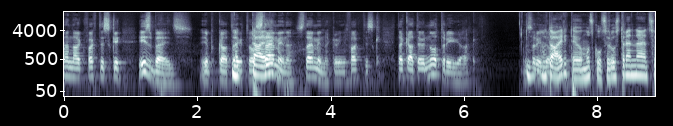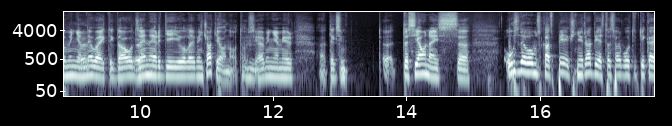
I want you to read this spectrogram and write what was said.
lēnāk faktiski izbeidzas. Jeb kā teikt, Nu, tā ir. stamina, stamina, ka viņi faktiski tā kā tev ir noturīgāka. Nu, tā domāju. ir, tev muskulis ir uztrenēts, un viņam Jā. nevajag tik daudz Jā. enerģiju, lai viņš atjaunotos. Mhm. Ja? Viņam ir, teiksim, tas jaunais ā, uzdevums, kāds pēkšņi ir radies, tas varbūt ir tikai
